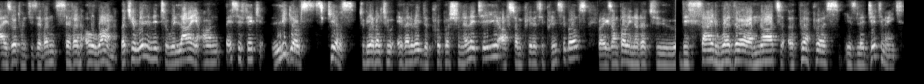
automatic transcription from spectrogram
ISO 27701. But you really need to rely on specific legal skills to be able to evaluate the proportionality of some privacy principles. For example, in order to decide whether or not a purpose is legitimate,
